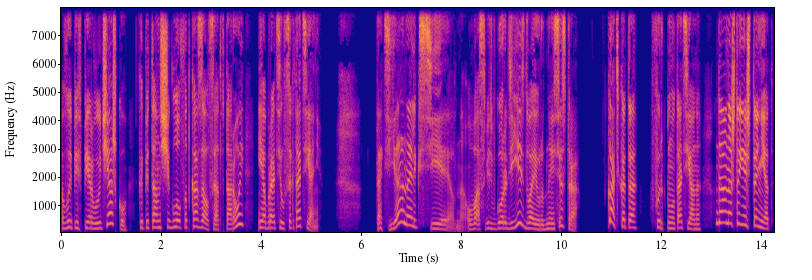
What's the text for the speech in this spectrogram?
Выпив первую чашку, капитан Щеглов отказался от второй и обратился к Татьяне. «Татьяна Алексеевна, у вас ведь в городе есть двоюродная сестра?» «Катька-то!» — фыркнула Татьяна. «Да она что есть, что нет.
